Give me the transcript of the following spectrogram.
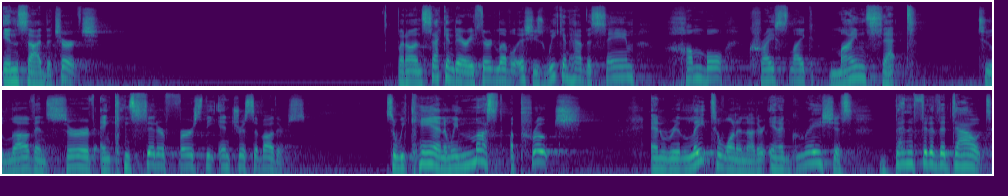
inside the church. But on secondary, third level issues, we can have the same humble, Christ like mindset to love and serve and consider first the interests of others. So we can and we must approach and relate to one another in a gracious, benefit of the doubt,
